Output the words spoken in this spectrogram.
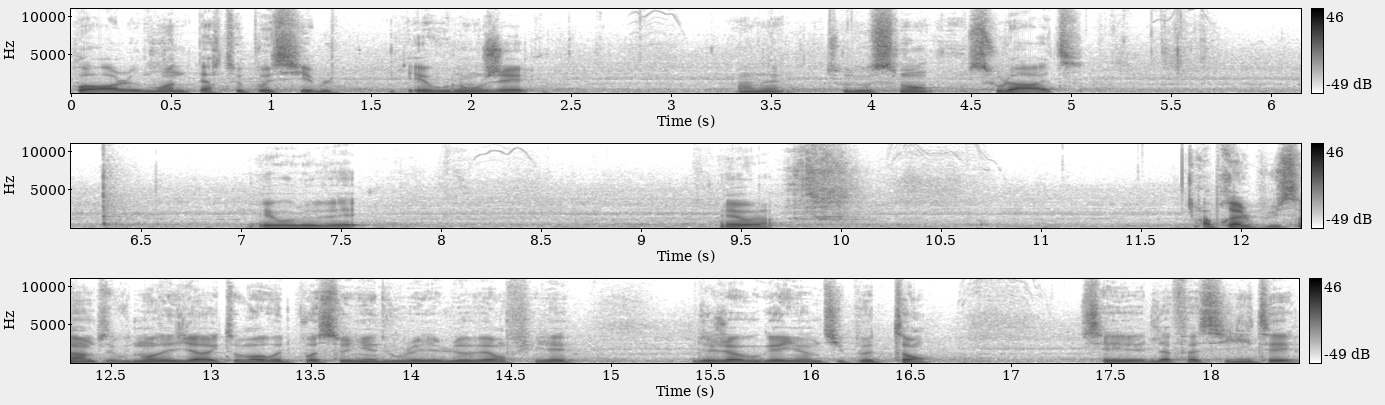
pour avoir le moins de pertes possible. Et vous longez tout doucement sous l'arête. Et vous levez. Et voilà. Après, le plus simple, c'est de vous demander directement à votre poissonnier de vous les lever en filet. Déjà, vous gagnez un petit peu de temps. C'est de la facilité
